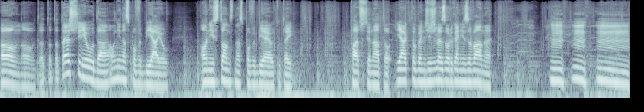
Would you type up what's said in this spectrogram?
Oh no, to, to, to też się nie uda. Oni nas powybijają. Oni stąd nas powybijają tutaj. Patrzcie na to. Jak to będzie źle zorganizowane. Mm, mm, mm.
